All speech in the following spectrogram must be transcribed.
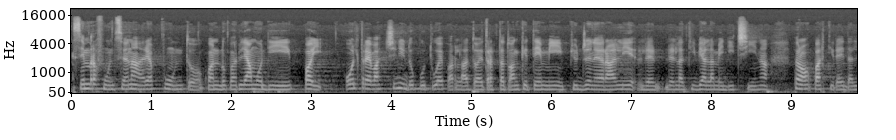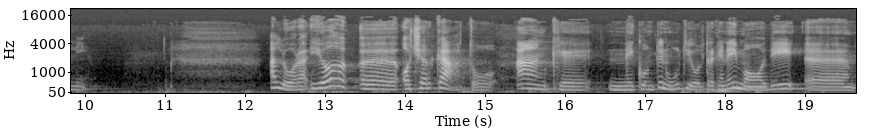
sembra funzionare appunto quando parliamo di poi oltre ai vaccini dopo tu hai parlato, hai trattato anche temi più generali re- relativi alla medicina, però partirei da lì. Allora, io eh, ho cercato anche nei contenuti, oltre che nei modi, eh,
